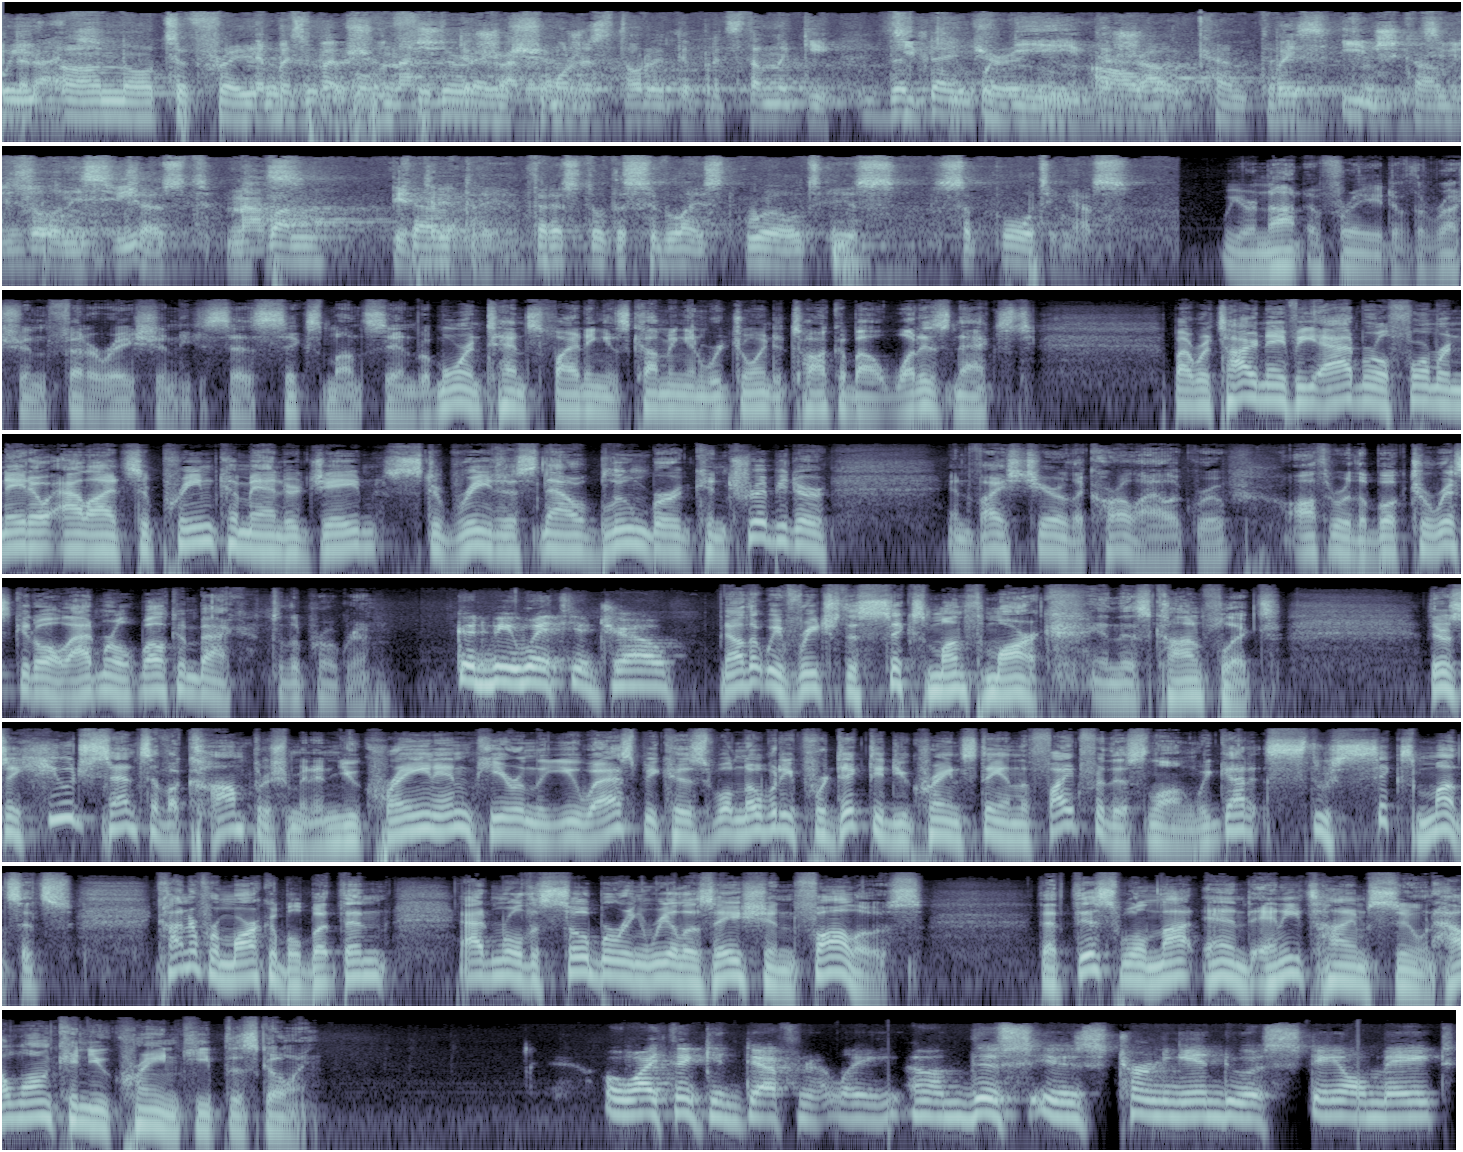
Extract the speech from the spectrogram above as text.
we are not afraid of the Russian Federation. може створити представники тільки однієї держави. Весь інший цивілізований світ нас підтримує. The rest of the civilized world is supporting us. We are not afraid of the Russian Federation, he says six months in. But more intense fighting is coming, and we're joined to talk about what is next by retired Navy Admiral, former NATO Allied Supreme Commander James Stavridis, now Bloomberg contributor and vice chair of the Carlyle Group, author of the book To Risk It All. Admiral, welcome back to the program. Good to be with you, Joe. Now that we've reached the six month mark in this conflict, there's a huge sense of accomplishment in Ukraine and here in the U.S. because, well, nobody predicted Ukraine stay in the fight for this long. We got it through six months. It's kind of remarkable. But then, Admiral, the sobering realization follows that this will not end anytime soon. How long can Ukraine keep this going? Oh, I think indefinitely. Um, this is turning into a stalemate.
